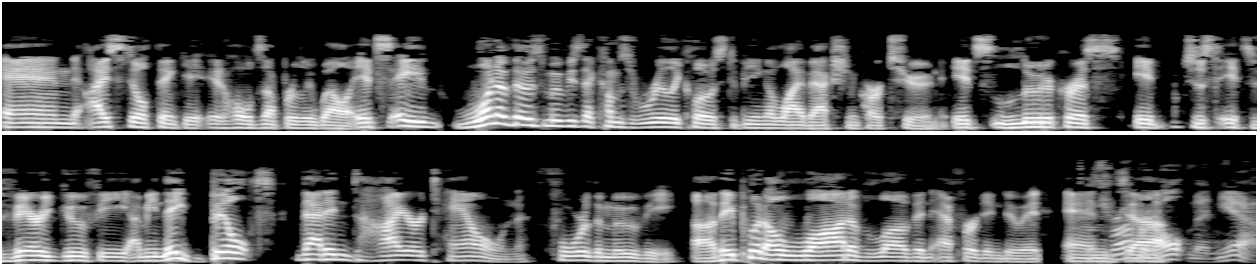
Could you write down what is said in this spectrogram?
and I still think it, it holds up really well. It's a, one of those movies that comes really close to being a live action cartoon. It's ludicrous. It just, it's very goofy. I mean, they built that entire town for the movie. Uh, they put a lot of love and effort into it. And, It's Robert uh, Altman, yeah.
